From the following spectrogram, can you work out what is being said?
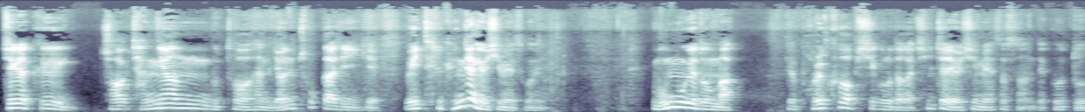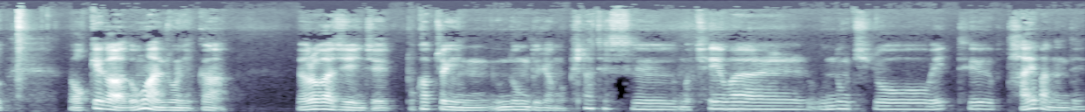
제가 그, 저, 작년부터 한 연초까지 이게 웨이트를 굉장히 열심히 했었거든요. 몸무게도 막 bulk up식으로다가 진짜 열심히 했었었는데, 그것도 어깨가 너무 안 좋으니까, 여러 가지 이제 복합적인 운동들이랑 뭐 필라테스, 뭐 재활, 운동 치료, 웨이트 다 해봤는데,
